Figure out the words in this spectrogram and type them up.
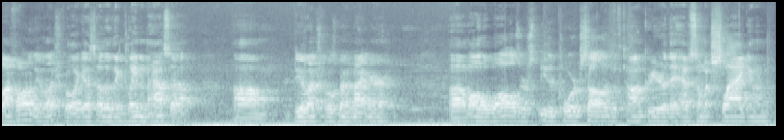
by far the electrical, I guess, other than cleaning the house out. Um, the electrical's been a nightmare. Um, all the walls are either poured solid with concrete or they have so much slag in them.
